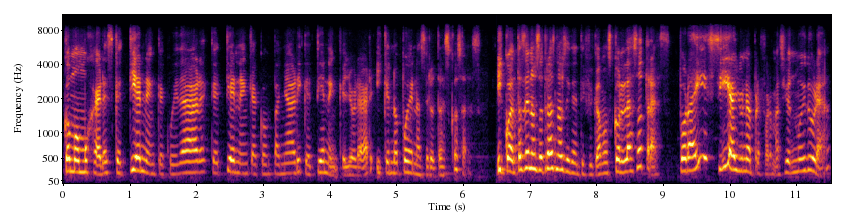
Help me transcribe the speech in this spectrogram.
como mujeres que tienen que cuidar, que tienen que acompañar y que tienen que llorar y que no pueden hacer otras cosas. ¿Y cuántas de nosotras nos identificamos con las otras? Por ahí sí hay una preformación muy dura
